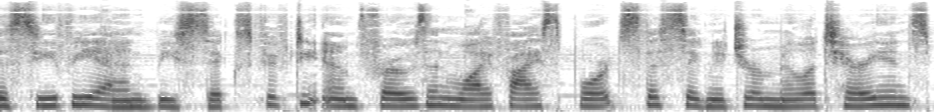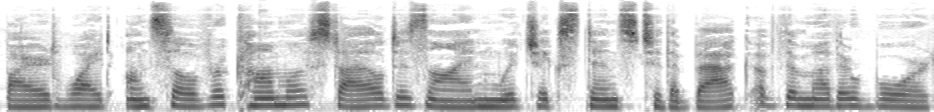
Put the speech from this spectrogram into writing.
The CVN B650M Frozen Wi-Fi sports the signature military-inspired white on silver camo style design which extends to the back of the motherboard.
